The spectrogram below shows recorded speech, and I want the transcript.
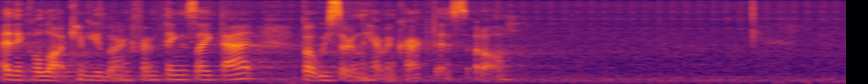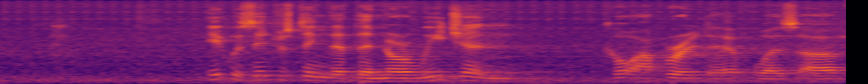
I think a lot can be learned from things like that, but we certainly haven't cracked this at all. It was interesting that the Norwegian cooperative was of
